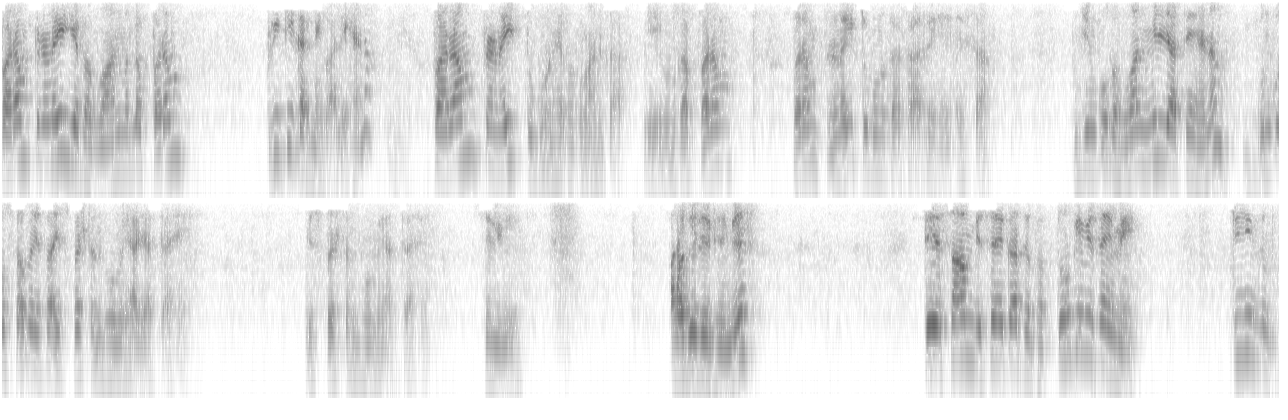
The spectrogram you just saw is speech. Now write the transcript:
परम प्रणयी ये भगवान मतलब परम प्रीति करने वाले है ना? परम प्रणयित्व गुण है भगवान का। ये उनका परम परम प्रणयित्व गुण का कार्य है ऐसा। जिनको भगवान मिल जाते हैं ना, उनको सब ऐसा स्पष्ट अनुभव में आ जाता है। स्पष्ट अनुभव में आता है। चलिए, आगे देखेंगे। तेसाम विषय का भक्तों के विषय में तीन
